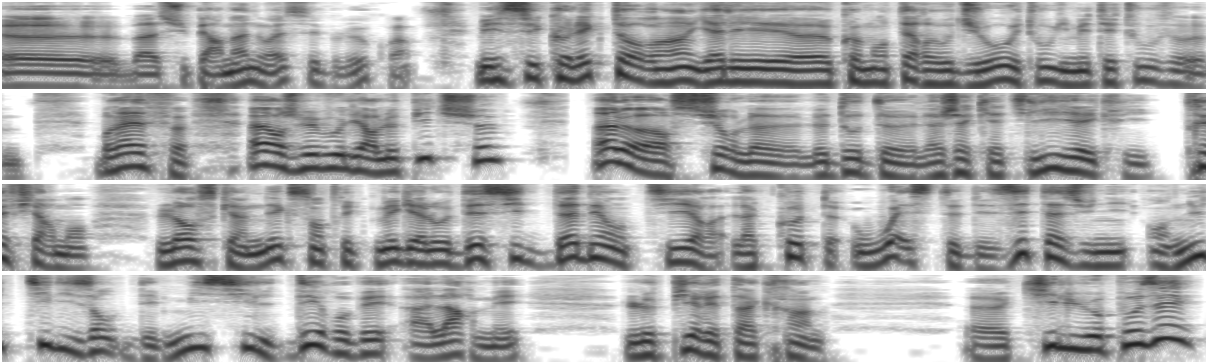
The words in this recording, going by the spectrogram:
Euh, bah Superman ouais c'est bleu quoi. Mais c'est collector hein, il y a les euh, commentaires audio et tout, ils mettaient tout. euh. Bref, alors je vais vous lire le pitch. Alors sur le, le dos de la jaquette il y a écrit très fièrement lorsqu'un excentrique mégalo décide d'anéantir la côte ouest des États-Unis en utilisant des missiles dérobés à l'armée, le pire est à craindre. Euh, qui lui opposait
